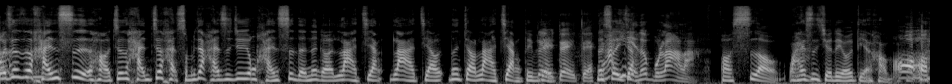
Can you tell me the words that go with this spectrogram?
我就是韩式 哈，就是韩就韩什么叫韩式，就用韩式的那个辣酱辣椒，那叫辣酱，对不对？对对对，那所以一点都不辣啦。哦，是哦，我还是觉得有点好嘛。哦，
